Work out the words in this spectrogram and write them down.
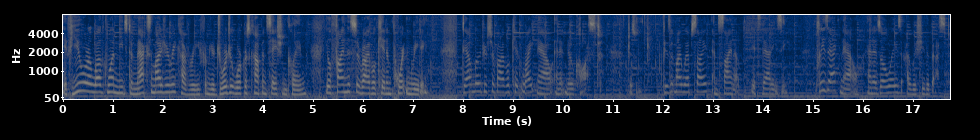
If you or a loved one needs to maximize your recovery from your Georgia workers' compensation claim, you'll find this survival kit important reading. Download your survival kit right now and at no cost. Just visit my website and sign up. It's that easy. Please act now, and as always, I wish you the best.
